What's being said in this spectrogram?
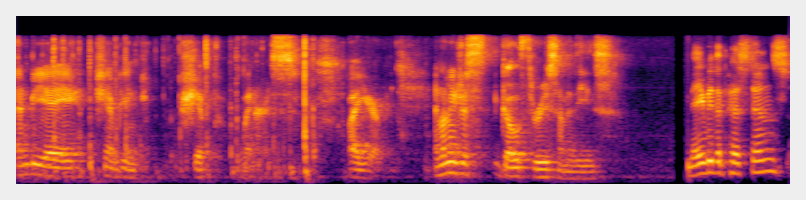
NBA championship winners by year. And let me just go through some of these. Maybe the Pistons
